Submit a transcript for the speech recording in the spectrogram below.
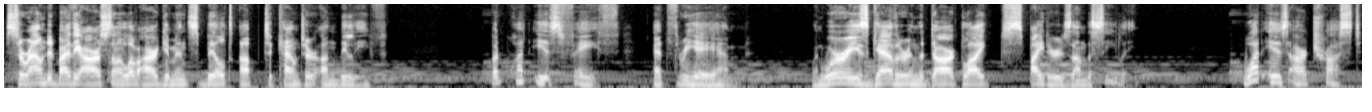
surrounded by the arsenal of arguments built up to counter unbelief. But what is faith at 3 a.m., when worries gather in the dark like spiders on the ceiling? What is our trust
